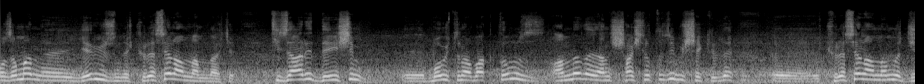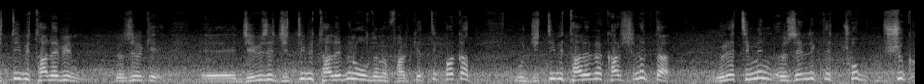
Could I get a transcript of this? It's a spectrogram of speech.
o zaman yeryüzünde küresel anlamdaki ticari değişim boyutuna baktığımız anda da yani şaşırtıcı bir şekilde küresel anlamda ciddi bir talebin özellikle cevize ciddi bir talebin olduğunu fark ettik. Fakat bu ciddi bir talebe karşılık da üretimin özellikle çok düşük e,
